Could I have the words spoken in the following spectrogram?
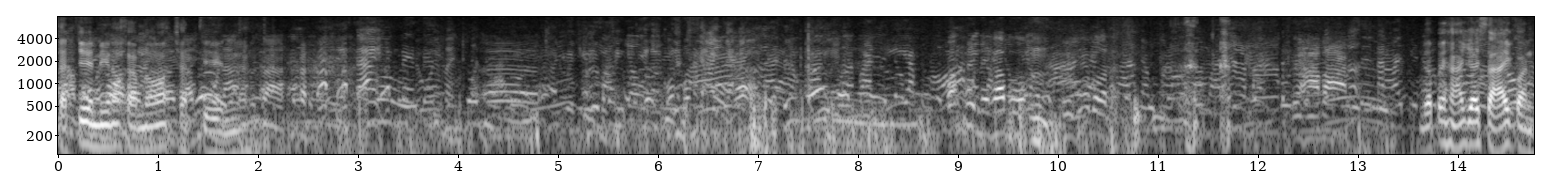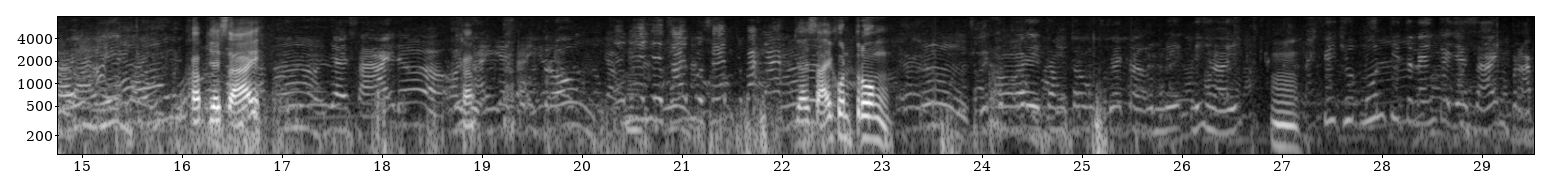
ชัดเจนดีเนาะครับเนาะชัดเจนนะฟังพูดเลยครับผมถึงแค่บอลไปหาบาทเดี๋ยวไปหายายสายก่อน ครับยายสายายสายเด้อครับยายสายตรงยายสายคนตรง เออโอ้ยตรงตรงๆแล้วก็อันนี้นี่เหยอืมพี่ชุดมุ้นที่ตะเนง กับยายสายมันปรับ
